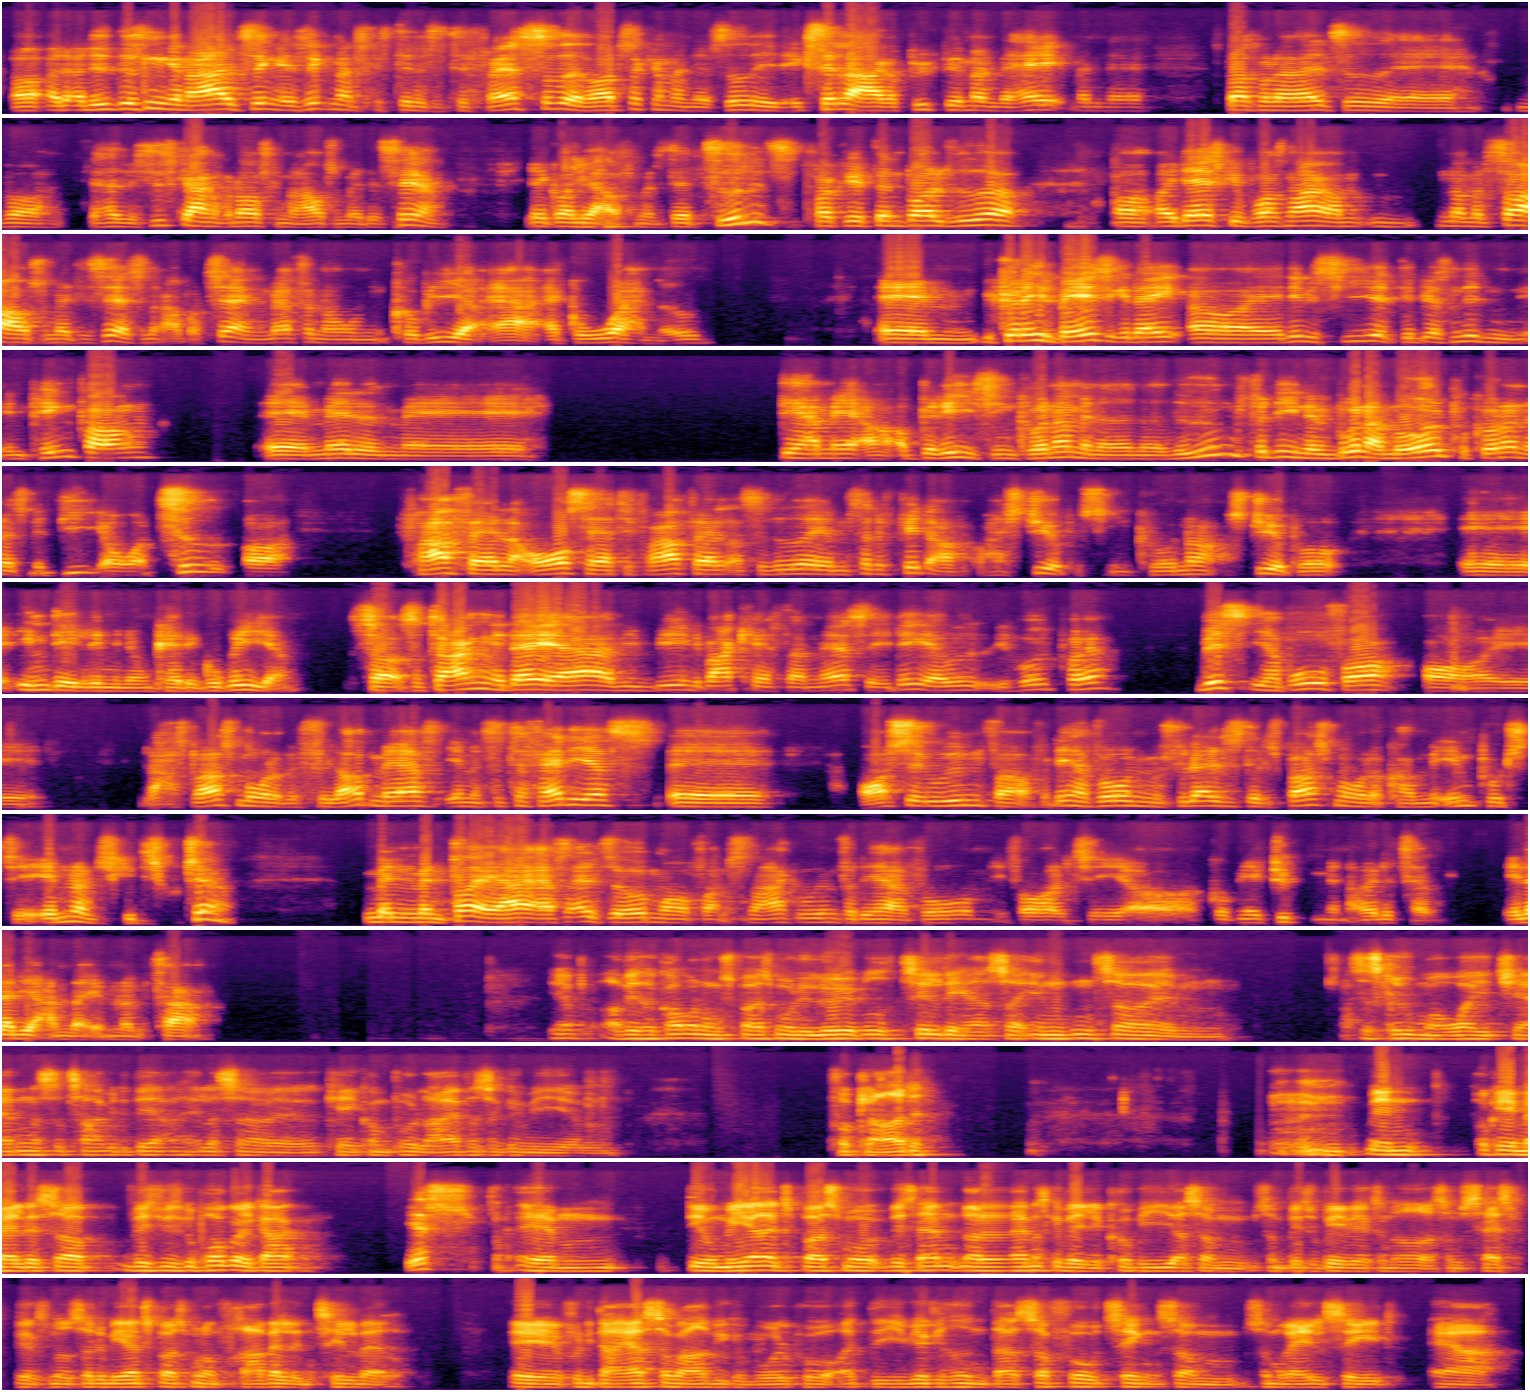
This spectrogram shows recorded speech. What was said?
Og, og det, det er sådan en generelt ting, hvis ikke man skal stille sig tilfreds, så ved jeg godt, så kan man jo sidde i et Excel-ark og bygge det, man vil have, men øh, spørgsmålet er altid, øh, hvor, det havde vi sidste gang, hvornår skal man automatisere? Jeg kan godt lide at automatisere tidligt, for at gribe den bold videre. Og, og i dag skal vi prøve at snakke om, når man så automatiserer sin rapportering, hvad for nogle kopier er, er gode at have med. Øhm, vi kører det helt basic i dag, og øh, det vil sige, at det bliver sådan lidt en, en pingpong øh, mellem øh, det her med at, at berige sine kunder med noget, noget viden, fordi når vi begynder at måle på kundernes værdi over tid, og frafald og årsager til frafald osv., jamen, så er det fedt at, have styr på sine kunder, og styr på øh, inddele dem i nogle kategorier. Så, så tanken i dag er, at vi, vi egentlig bare kaster en masse idéer ud i hovedet på jer. Hvis I har brug for at øh, lade spørgsmål og vil følge op med os, jamen så tag fat i os. Øh, også uden for, for det her forum, vi må selvfølgelig altid stille spørgsmål og komme med inputs til emner, vi skal diskutere. Men, men for jeg er altså altid åben over for en snak uden for det her forum i forhold til at gå mere dybt med nøgletal, eller de andre emner, vi tager. Ja, og hvis der kommer nogle spørgsmål i løbet til det her, så enten så, øhm, så skriv dem over i chatten, og så tager vi det der, eller så øh, kan I komme på live, og så kan vi øhm, forklare det. Men okay Malte, så hvis vi skal prøve at gå i gang. Yes. Øhm, det er jo mere et spørgsmål, hvis der, når man skal vælge KPI'er som, som B2B-virksomhed og som SaaS-virksomhed, så er det mere et spørgsmål om fravalg end tilvalg. Øh, fordi der er så meget, vi kan måle på, og det er i virkeligheden, der er så få ting, som, som reelt set er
